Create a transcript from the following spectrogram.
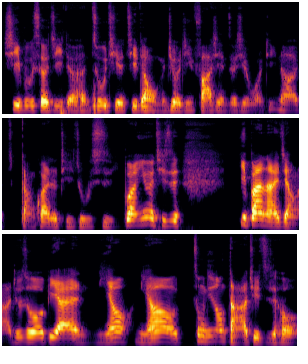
细部设计的很初期的阶段，我们就已经发现这些问题，然后赶快的提出事宜。不然，因为其实一般来讲啦，就是说 B I N，你要你要中间桩打下去之后，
